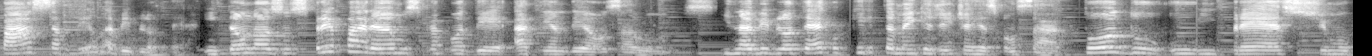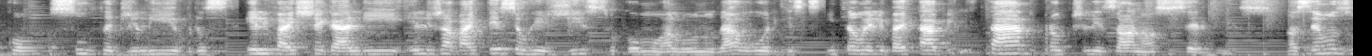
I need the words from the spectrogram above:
passa pela biblioteca. Então, nós nos preparamos para poder atender aos alunos. E na biblioteca, o que também que a gente é responsável? Todo o empréstimo, consulta de livros, ele vai chegar ali, ele já vai ter seu registro como aluno da URGS, então ele vai estar habilitado para utilizar o nosso serviço. Nós temos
